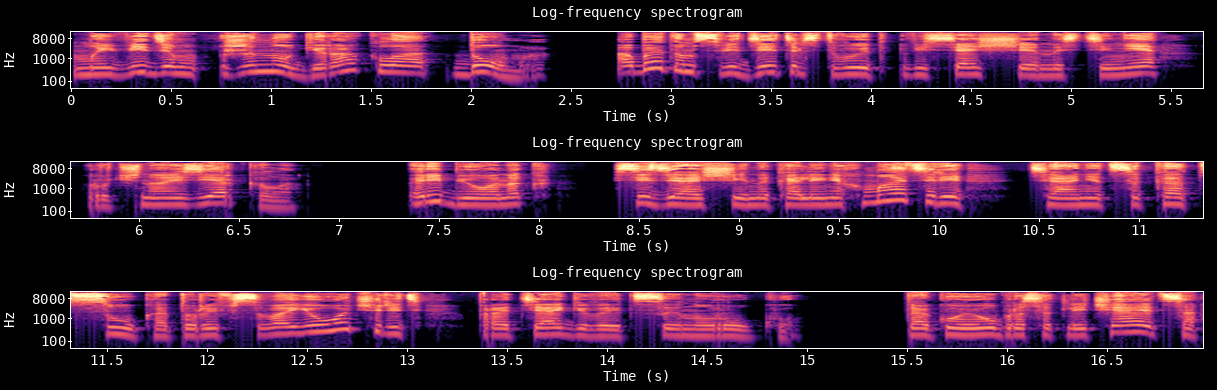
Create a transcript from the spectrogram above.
Мы видим жену Геракла дома. Об этом свидетельствует висящее на стене ручное зеркало. Ребенок, сидящий на коленях матери, тянется к отцу, который, в свою очередь, протягивает сыну руку. Такой образ отличается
